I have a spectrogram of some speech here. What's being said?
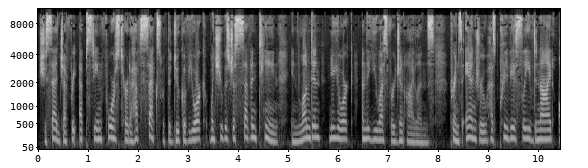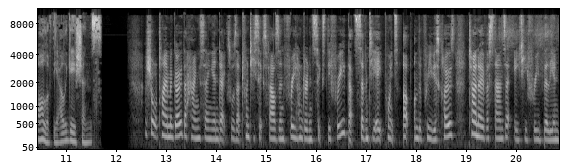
She said Jeffrey Epstein forced her to have sex with the Duke of York when she was just 17 in London, New York, and the U.S. Virgin Islands. Prince Andrew has previously denied all of the allegations. A short time ago, the Hang Seng Index was at 26,363. That's 78 points up on the previous close. Turnover stands at $83 billion.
